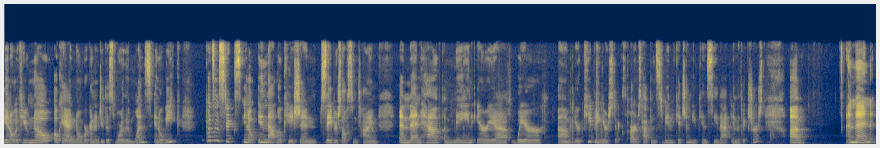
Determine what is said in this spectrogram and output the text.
you know, if you know, okay, I know we're going to do this more than once in a week, put some sticks, you know, in that location, save yourself some time, and then have a main area where um, you're keeping your sticks. Ours happens to be in the kitchen. You can see that in the pictures. Um, and then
